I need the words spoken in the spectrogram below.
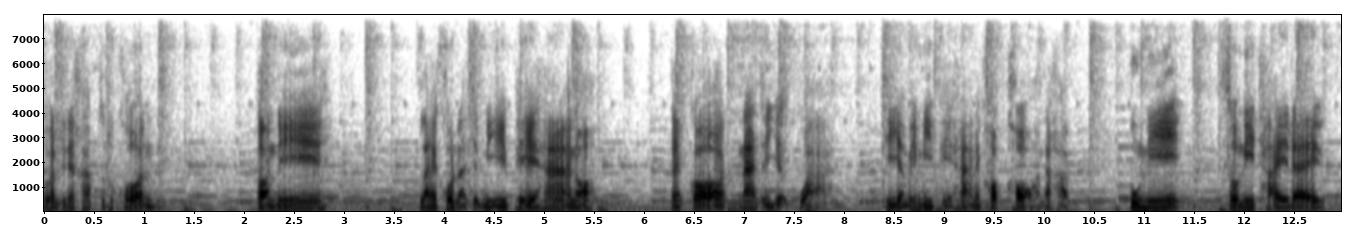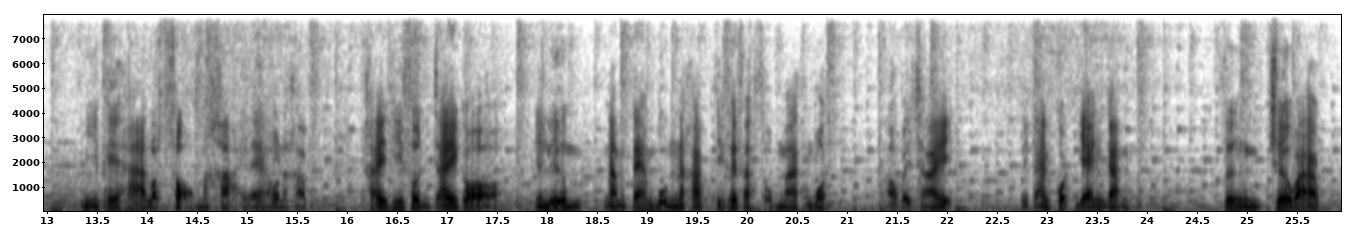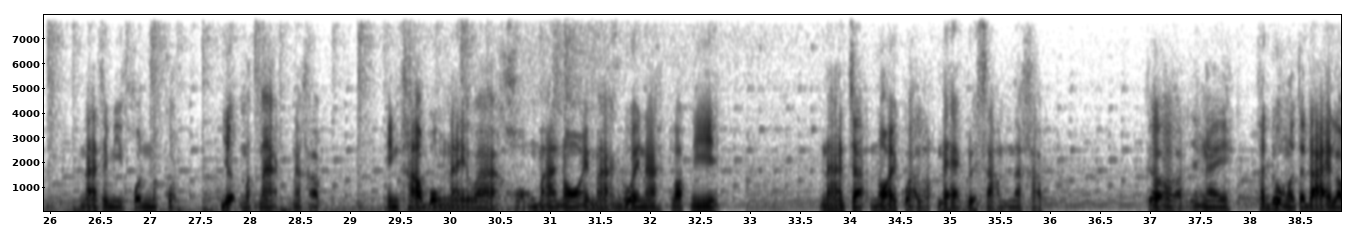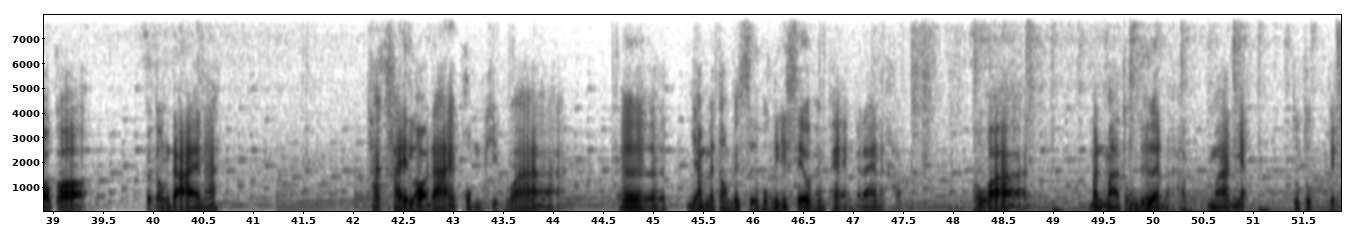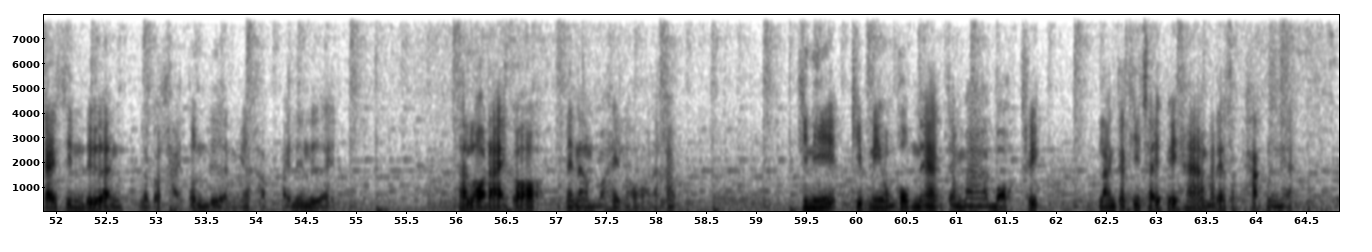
สวัสดีนะครับทุกๆคน ตอนนี้หลายคนอาจจะมี p 5เนาะแต่ก็น่าจะเยอะกว่าที่ยังไม่มี p 5ในครอบครองนะครับพรุ่งนี้ Sony ไทยได้มี p 5ล็อต2มาขายแล้วนะครับ ใครที่สนใจก็อย่าลืมนำแต้มบุญนะครับ ที่เคยสะสมมาทั้งหมดเอาไปใช้ในการกดแย่งกัน ซึ่งเชื่อว่าน่าจะมีคนมากดเยอะมาก ๆนะครับ เห็นข่าวบงในว่าของมาน้อยมากด้วยนะล็อตนี้ น่าจะน้อยกว่าล็อตแรกด้วยซ้ำนะครับ ก็ยังไงถ้าดวงเราจะได้เราก็ก็ต้องได้นะ ถ้าใครรอได้ผมคิดว่าเออยังไม่ต้องไปซื้อพวกรีเซลแพงๆก็ได้นะครับ เพราะว่ามันมาทุกเดือนนะครับ มาเนี้ยทุกๆ ใกล้ๆสิ้นเดือน แล้วก็ขายต้นเดือนเงี้ยครับไปเรื่อยๆ ถ้ารอได้ก็แนะนำว่าให้รอนะครับ ทีนี้คลิปนี้ของผมเนี่ยจะมาบอกทริคหลังจากที่ใช้ Play 5 มาได้สักพักหนึ่งเนี่ย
